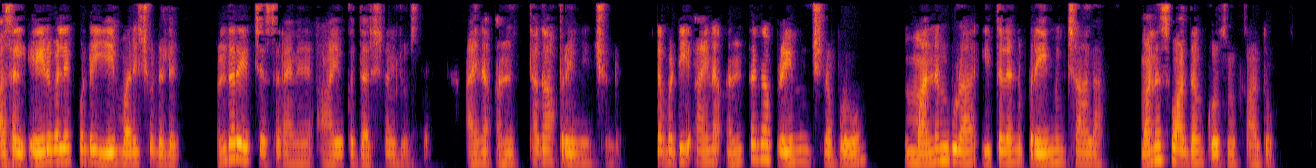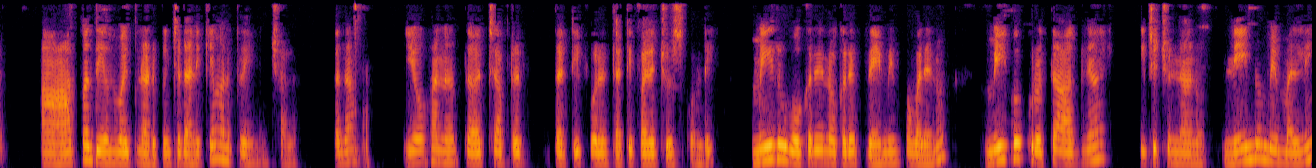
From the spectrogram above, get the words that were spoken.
అసలు ఏడవలేకుండా ఏ మనిషి ఉండలేదు. అందరూ ఏడ్చేస్తారు ఆయన ఆ యొక్క దర్శనం చూస్తే. ఆయన అంతగా ప్రేమించుండు. కాబట్టి ఆయన అంతగా ప్రేమించినప్పుడు మనం కూడా ఇతరులను ప్రేమించాలా? మన స్వార్థం కోసం కాదు. ఆ ఆత్మ దేవుని వైపు నడిపించడానికే మనం ప్రేమించాల? కదా? యోహన్ third chapter thirty four and thirty five చూసుకోండి. మీరు ఒకరినొకరే ప్రేమింపవలను. మీకు కృత ఆజ్ఞ ఇచ్చుచున్నాను. నేను మిమ్మల్ని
